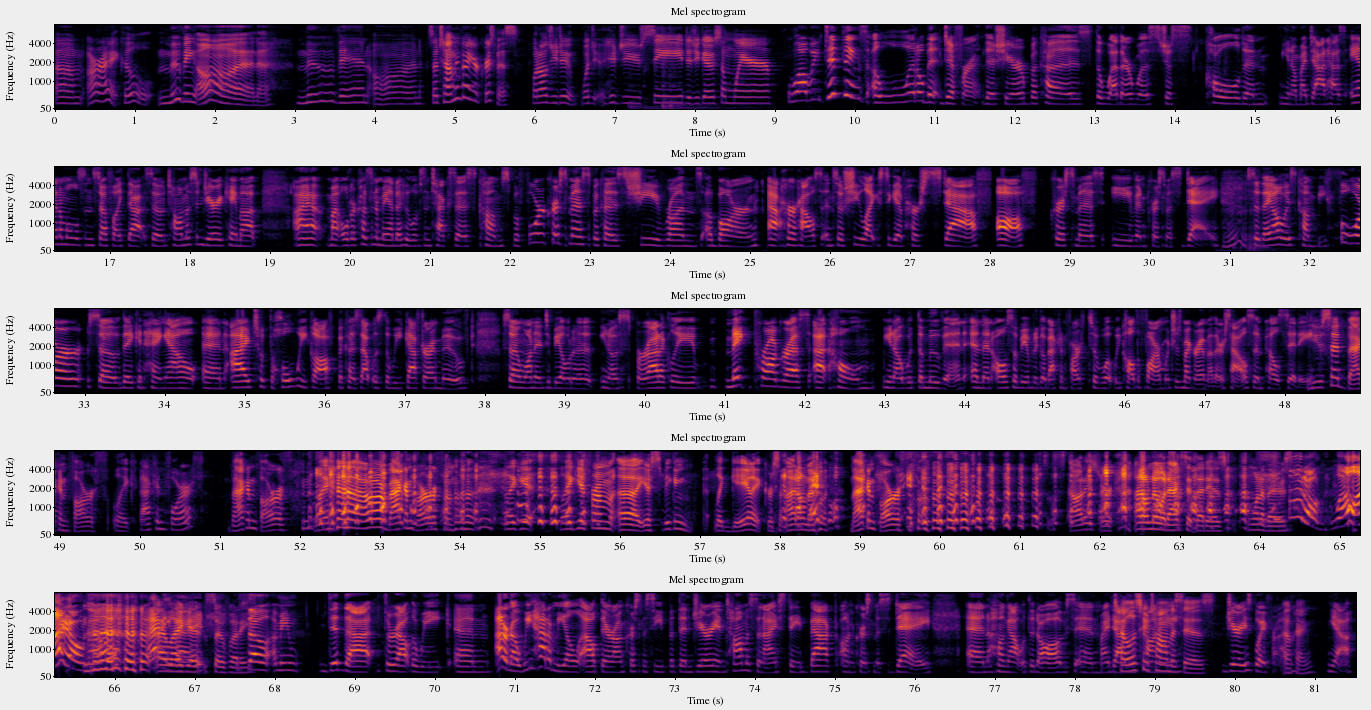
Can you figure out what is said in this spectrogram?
um. All right. Cool. Moving on. Moving on. So tell me about your Christmas. What all did you do? What who'd you see? Did you go somewhere? Well, we did things a little bit different this year because the weather was just cold and you know my dad has animals and stuff like that. So Thomas and Jerry came up. I my older cousin Amanda who lives in Texas comes before Christmas because she runs a barn at her house and so she likes to give her staff off Christmas Eve and Christmas Day. Mm. So they always come before so they can hang out. And I took the whole week off because that was the week after I moved. So I wanted to be able to, you know, sporadically make progress at home, you know, with the move in, and then also be able to go back and forth to what we call the farm, which is my grandmother's house in Pell City. You said back and forth, like back and forth. Back and forth, like oh, back and forth, like you, like you're from, uh, you're speaking like Gaelic or something. I don't know, back and forth, Scottish or I don't know what accent that is. One of those. I don't, well, I don't know. I like Anyway, it. So funny. So, I mean, did that throughout the week. And I don't know, we had a meal out there on Christmas Eve, but then Jerry and Thomas and I stayed back on Christmas Day and hung out with the dogs. And my dad. Tell and us who Thomas is. Jerry's boyfriend. Okay. Yeah.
